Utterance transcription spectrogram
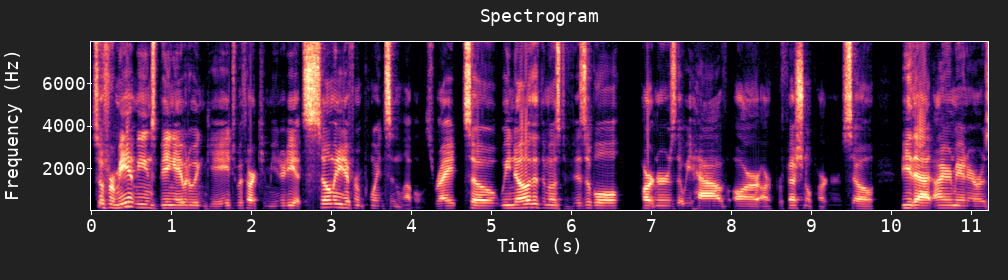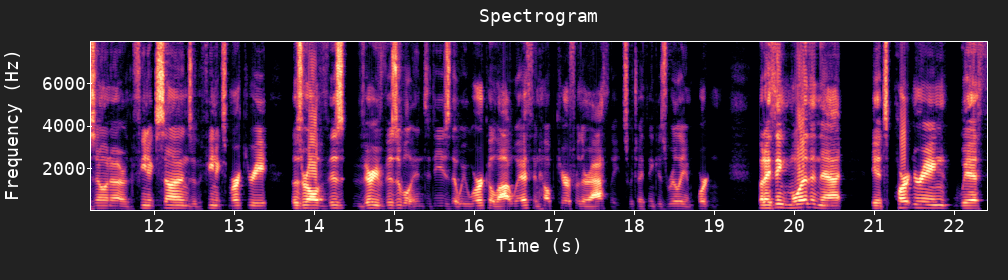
So, for me, it means being able to engage with our community at so many different points and levels, right? So, we know that the most visible partners that we have are our professional partners. So, be that Ironman Arizona or the Phoenix Suns or the Phoenix Mercury, those are all vis- very visible entities that we work a lot with and help care for their athletes, which I think is really important. But I think more than that, it's partnering with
